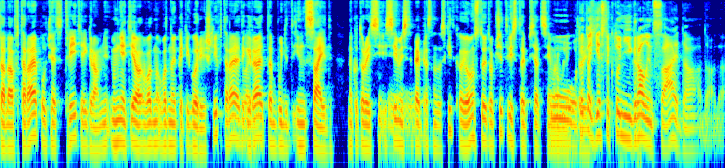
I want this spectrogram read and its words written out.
тогда вторая, получается, третья игра. У меня те в, одно- в одной категории шли. Вторая Давай, игра это будет Inside, на которой се- 75% скидка, и он стоит вообще 357 О, рублей. вот То это есть если кто не играл Inside, да, да, да.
